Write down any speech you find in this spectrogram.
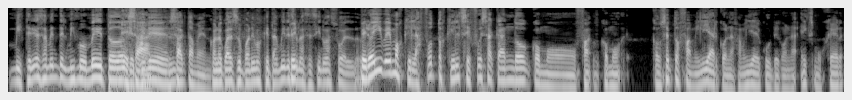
misteriosamente el mismo método Exacto, que tiene él, exactamente. con lo cual suponemos que también es Pero- un asesino a sueldo. Pero ahí vemos que las fotos que él se fue sacando como concepto familiar con la familia de Culpe, con la ex mujer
